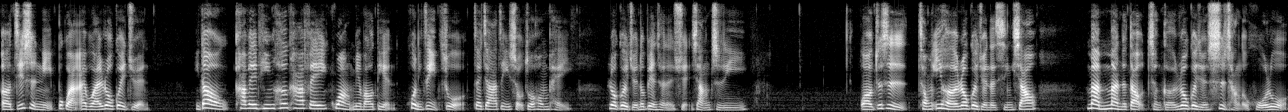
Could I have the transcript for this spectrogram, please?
呃即使你不管爱不爱肉桂卷，你到咖啡厅喝咖啡、逛面包店，或你自己做，在家自己手做烘焙。肉桂卷都变成了选项之一。哇，就是从一盒肉桂卷的行销，慢慢的到整个肉桂卷市场的活络，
